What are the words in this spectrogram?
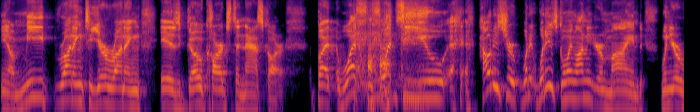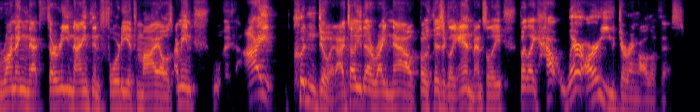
you know, me running to your running is go karts to NASCAR. But what what do you? How does your what what is going on in your mind when you're running that 39th and 40th miles? I mean, I couldn't do it. I tell you that right now, both physically and mentally. But like, how? Where are you during all of this?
